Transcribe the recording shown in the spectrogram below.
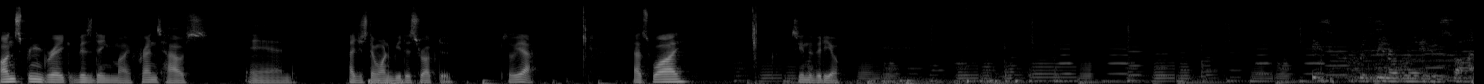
on spring break visiting my friend's house, and I just don't want to be disruptive. So yeah, that's why. See you in the video. puts me in a really good spot.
